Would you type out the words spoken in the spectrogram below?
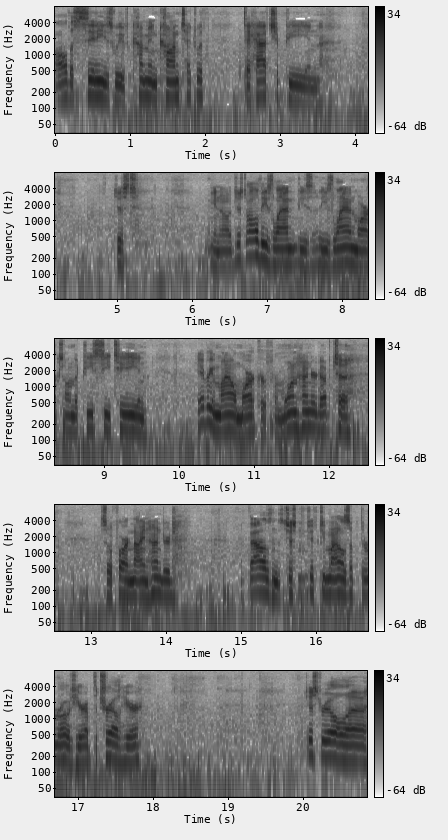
all the cities we've come in contact with, Tehachapi, and just, you know, just all these land these these landmarks on the PCT and every mile marker from 100 up to so far 900 a thousand's just 50 miles up the road here up the trail here. Just real uh,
